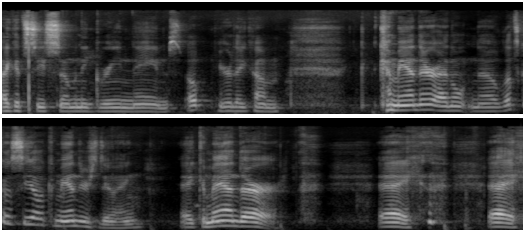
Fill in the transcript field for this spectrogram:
I could see so many green names. Oh, here they come. Commander, I don't know. Let's go see how Commander's doing. Hey, Commander. Hey. hey.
